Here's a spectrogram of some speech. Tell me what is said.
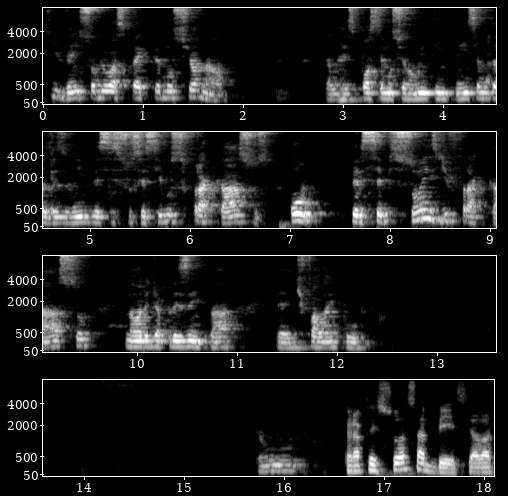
que vem sobre o aspecto emocional. Aquela resposta emocional muito intensa muitas vezes vem desses sucessivos fracassos ou percepções de fracasso na hora de apresentar, é, de falar em público. Então, para a pessoa saber se ela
